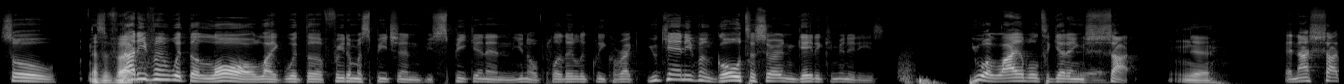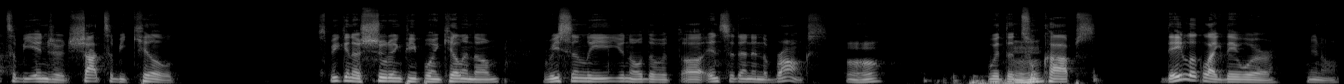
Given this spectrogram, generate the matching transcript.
So That's a fact. not even with the law, like with the freedom of speech and speaking and you know politically correct, you can't even go to certain gated communities. You are liable to getting shot, yeah. And not shot to be injured, shot to be killed. Speaking of shooting people and killing them, recently, you know the uh, incident in the Bronx Mm-hmm. with the two cops. They look like they were, you know,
